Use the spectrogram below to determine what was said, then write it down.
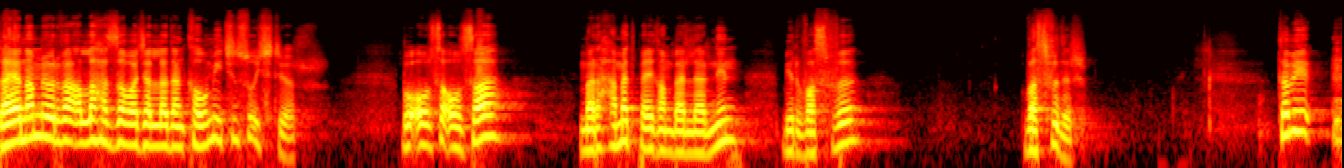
dayanamıyor ve Allah Azza ve Celle'den kavmi için su istiyor. Bu olsa olsa merhamet peygamberlerinin bir vasfı vasfıdır. Tabi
